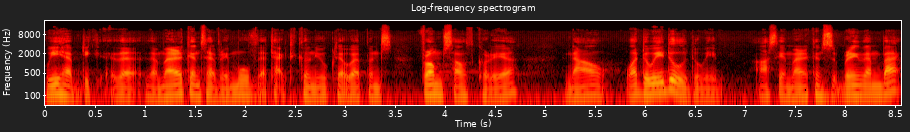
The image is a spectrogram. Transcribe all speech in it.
we have the, the Americans have removed the tactical nuclear weapons from South Korea. Now, what do we do? Do we ask the Americans to bring them back?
